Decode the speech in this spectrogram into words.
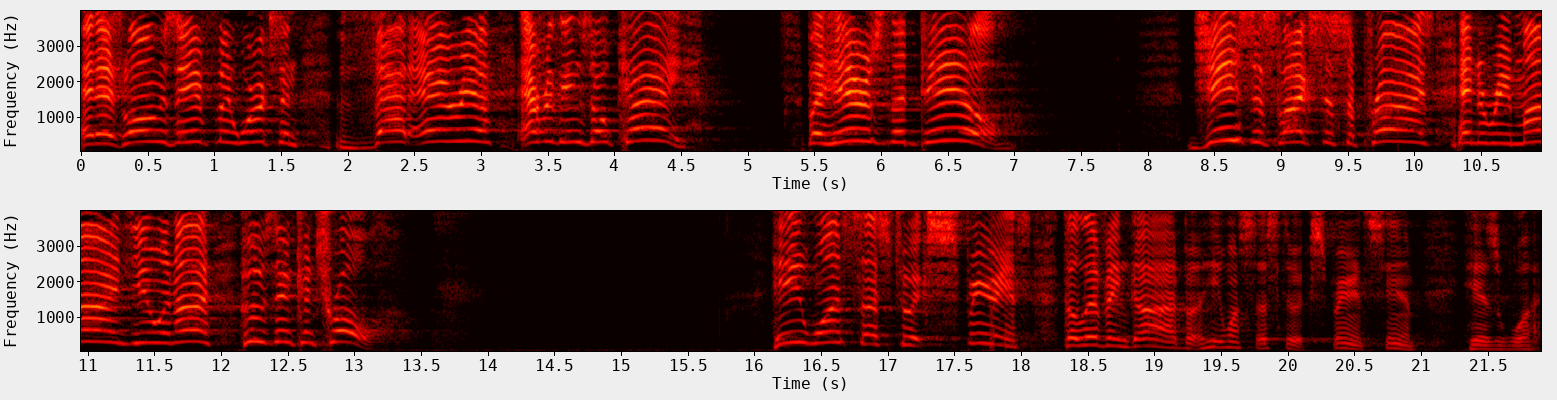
And as long as everything works in that area, everything's okay. But here's the deal Jesus likes to surprise and to remind you and I who's in control. He wants us to experience the living God, but He wants us to experience Him his way.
